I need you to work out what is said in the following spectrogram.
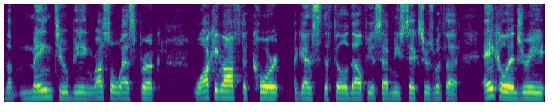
The main two being Russell Westbrook walking off the court against the Philadelphia 76ers with a ankle injury,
